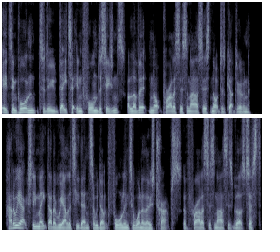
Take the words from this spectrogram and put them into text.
it's important to do data informed decisions. I love it. Not paralysis analysis, not just gut driven. How do we actually make that a reality then so we don't fall into one of those traps of paralysis analysis, but that's just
